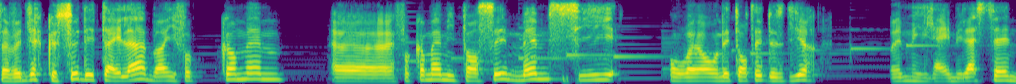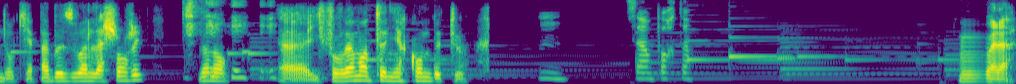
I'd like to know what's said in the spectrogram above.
ça veut dire que ce détail-là, ben, il faut quand même, euh, faut quand même y penser, même si on, on est tenté de se dire, ouais, mais il a aimé la scène, donc il n'y a pas besoin de la changer. Non, non, euh, il faut vraiment tenir compte de tout. C'est important. Voilà.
